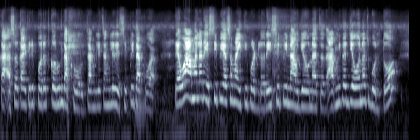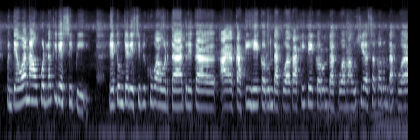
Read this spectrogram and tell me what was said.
का असं काहीतरी परत करून दाखव. चांगले चांगले रेसिपी दाखवा. तेव्हा आम्हाला रेसिपी असं माहिती पडलं. रेसिपी नाव जेवणाचं. आम्ही तर जेवणच बोलतो. पण तेव्हा नाव पडलं की रेसिपी हे तुमच्या रेसिपी खूप आवडतात. रे का आ- काकी हे करून दाखवा काकी ते करून दाखवा मावशी असं करून दाखवा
